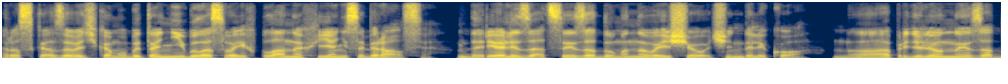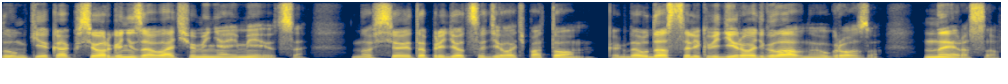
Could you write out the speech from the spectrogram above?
Рассказывать кому бы то ни было о своих планах я не собирался. До реализации задуманного еще очень далеко. Но определенные задумки, как все организовать, у меня имеются. Но все это придется делать потом, когда удастся ликвидировать главную угрозу — нейросов.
